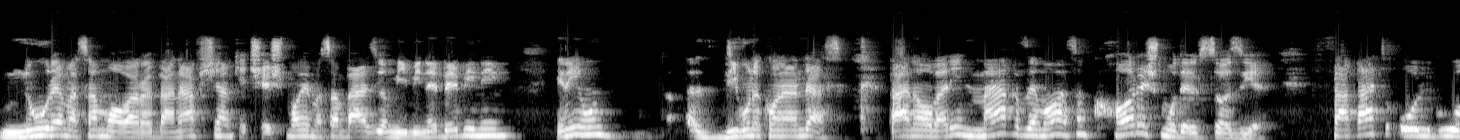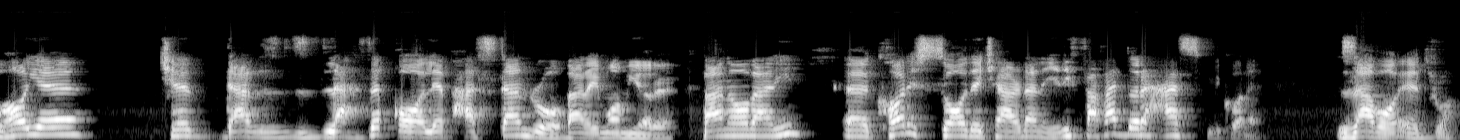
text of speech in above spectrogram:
نور مثلا ماورای بنفشی هم که چشمای مثلا بعضیا می‌بینه ببینیم. یعنی اون دیوونه کننده است. بنابراین مغز ما اصلا کارش مدل سازیه. فقط الگوهای که در لحظه قالب هستن رو برای ما میاره. بنابراین کارش ساده کردنه. یعنی فقط داره حذف می‌کنه زواید رو.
